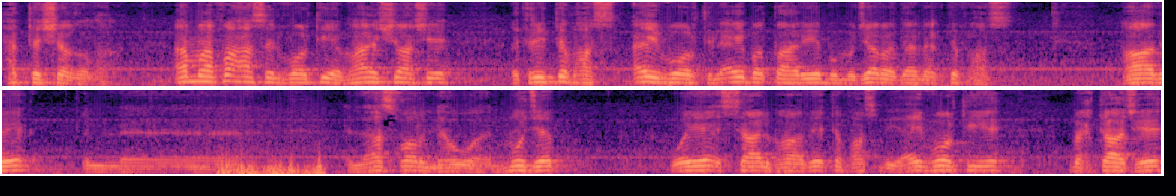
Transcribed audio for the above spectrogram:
حتى تشغلها أما فحص الفولتية بهاي الشاشة تريد تفحص أي فولت لأي بطارية بمجرد أنك تفحص. هذا الأصفر اللي هو الموجب ويا السالب هذا تفحص به أي فولتية محتاجها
